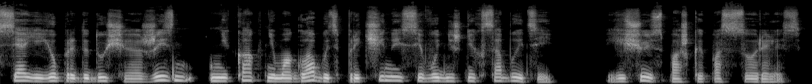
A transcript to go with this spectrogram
Вся ее предыдущая жизнь никак не могла быть причиной сегодняшних событий. Еще и с Пашкой поссорились.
